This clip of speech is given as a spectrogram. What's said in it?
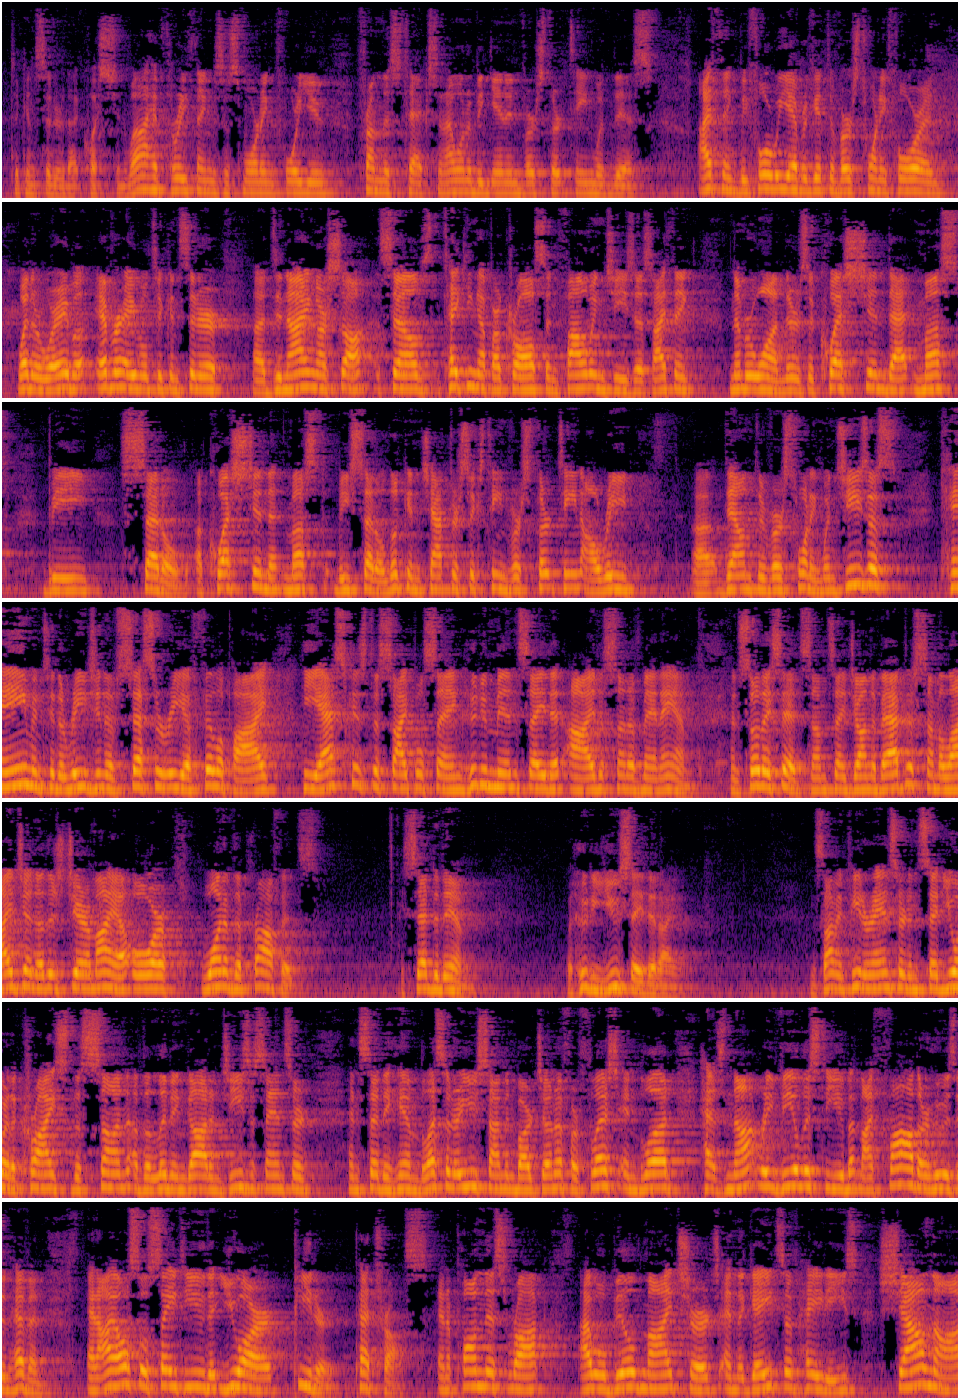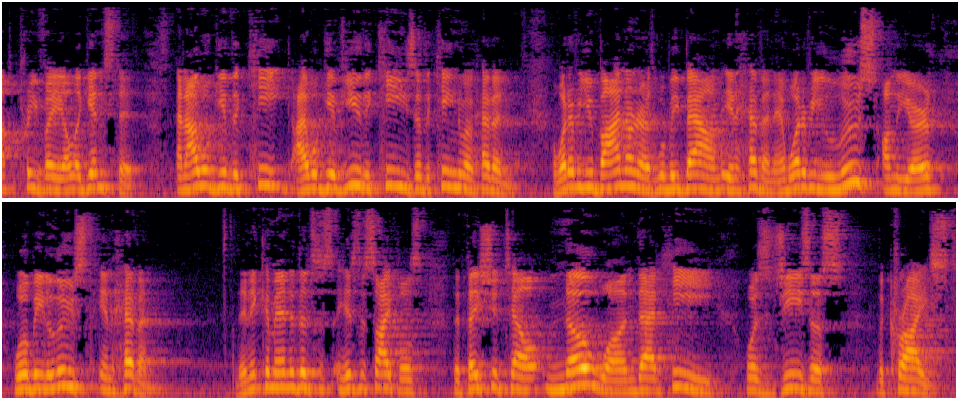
to consider that question. Well, I have three things this morning for you from this text, and I want to begin in verse 13 with this. I think before we ever get to verse 24 and whether we're able, ever able to consider uh, denying ourselves, taking up our cross, and following Jesus, I think, number one, there's a question that must be settled. A question that must be settled. Look in chapter 16, verse 13. I'll read uh, down through verse 20. When Jesus came into the region of Caesarea Philippi, he asked his disciples, saying, Who do men say that I, the Son of Man, am? And so they said, some say John the Baptist, some Elijah, and others Jeremiah, or one of the prophets. He said to them, But who do you say that I am? And Simon Peter answered and said, You are the Christ, the Son of the living God. And Jesus answered and said to him, Blessed are you, Simon Barjona, for flesh and blood has not revealed this to you, but my Father who is in heaven. And I also say to you that you are Peter, Petros, and upon this rock I will build my church, and the gates of Hades shall not prevail against it. And I will give the key, I will give you the keys of the kingdom of heaven. Whatever you bind on earth will be bound in heaven, and whatever you loose on the earth will be loosed in heaven. Then he commanded his disciples that they should tell no one that he was Jesus the Christ.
